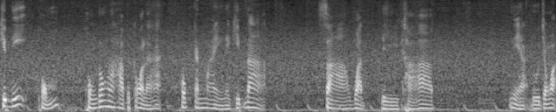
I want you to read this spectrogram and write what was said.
คลิปนี้ผมผมต้องลาไปก่อนแล้วฮะพบกันใหม่ในคลิปหน้า สวัสดีครับนี่ฮะดูจังหวะ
